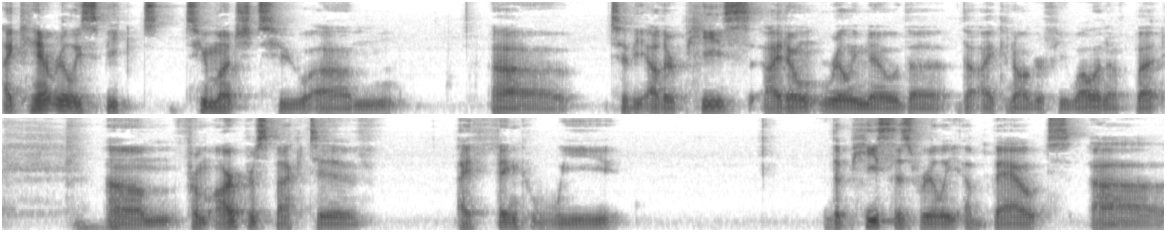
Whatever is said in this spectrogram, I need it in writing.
I can't really speak t- too much to um, uh, to the other piece. I don't really know the the iconography well enough, but um, from our perspective, I think we the piece is really about uh,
